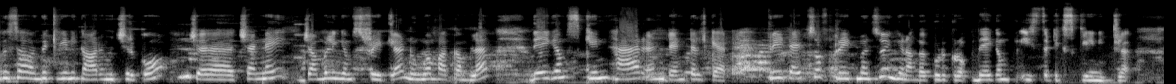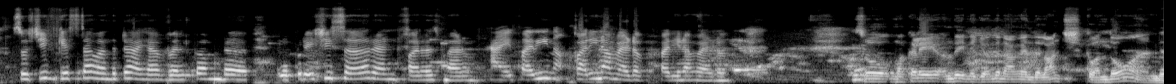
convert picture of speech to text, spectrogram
புதுசாக வந்து கிளினிக் ஆரம்பிச்சிருக்கோம். சென்னை ஜம்புலிங்கம் ஸ்ட்ரீட்டில் நுங்கம்பாக்கம்ல. Dhegam skin hair and dental care three types of ட்ரீட்மெண்ட்ஸும் இங்கே நாங்கள் கொடுக்குறோம். தேகம் ஈஸ்தட்டிக்ஸ் கிளினிக்கில் ஸோ சீஃப் கெஸ்ட்டாக வந்துட்டு I have welcomed Qureshi sir and Faraz madam hi Farina Farina madam Farina madam so மக்களே வந்து இன்னைக்கு வந்து நாங்கள் இந்த லான்ச்க்கு வந்தோம். அண்ட்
